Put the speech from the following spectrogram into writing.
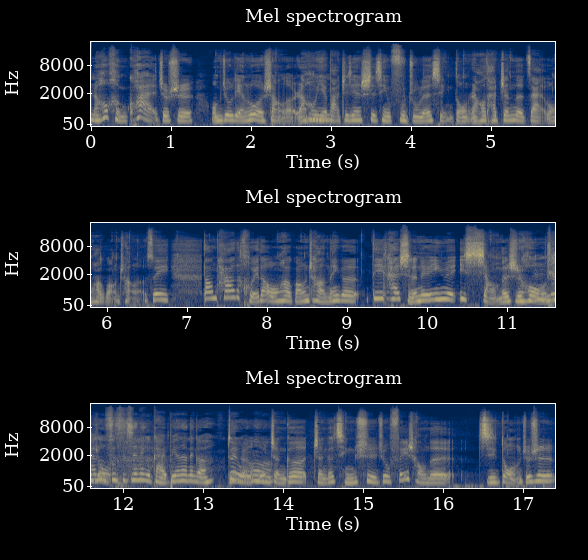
然后很快就是我们就联络上了，然后也把这件事情付诸了行动。然后他真的在文化广场了。所以当他回到文化广场，那个第一开始的那个音乐一响的时候，柴可夫斯基那个改编的那个，对我我整个。整个情绪就非常的激动，就是。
